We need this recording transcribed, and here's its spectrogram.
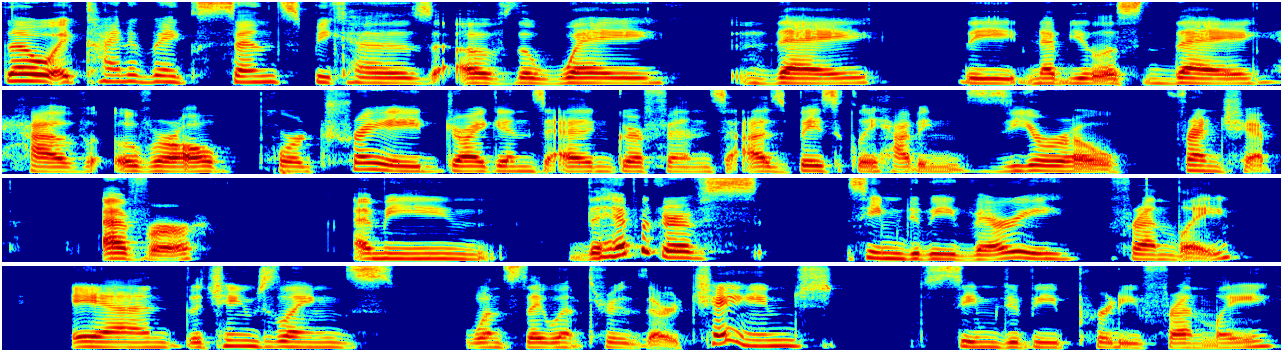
Though it kind of makes sense because of the way they, the nebulous they, have overall portrayed dragons and griffins as basically having zero friendship ever. I mean, the hippogriffs seem to be very friendly, and the changelings, once they went through their change, seem to be pretty friendly.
